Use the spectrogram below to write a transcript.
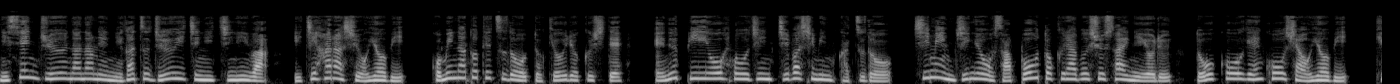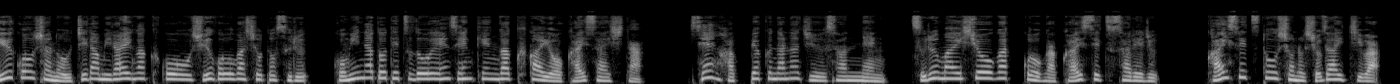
2017年2月11日には、市原市及び小港鉄道と協力して NPO 法人千葉市民活動、市民事業サポートクラブ主催による同行原校舎及び旧校舎の内田未来学校を集合場所とする小港鉄道沿線見学会を開催した。1873年、鶴舞小学校が開設される。開設当初の所在地は、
